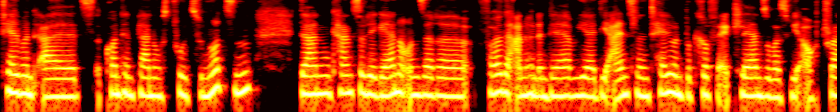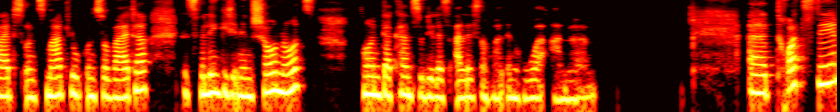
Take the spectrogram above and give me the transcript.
Tailwind als Content-Planungstool zu nutzen, dann kannst du dir gerne unsere Folge anhören, in der wir die einzelnen Tailwind-Begriffe erklären, sowas wie auch Tribes und Smart Loop und so weiter. Das verlinke ich in den Show Notes und da kannst du dir das alles nochmal in Ruhe anhören. Äh, trotzdem,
